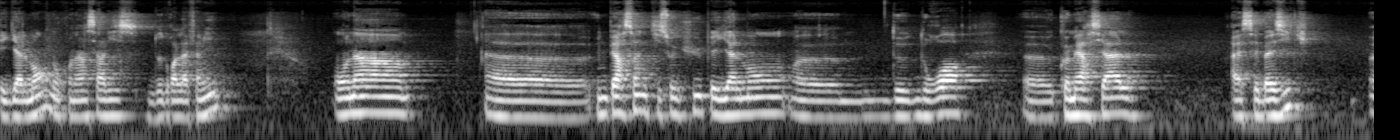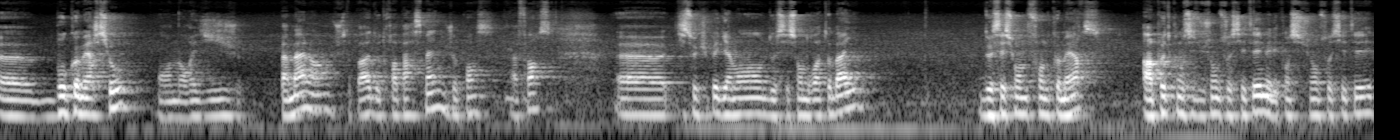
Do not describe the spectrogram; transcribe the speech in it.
également. Donc on a un service de droit de la famille. On a une personne qui s'occupe également de droit commercial assez basiques, euh, beaux commerciaux, on en rédige pas mal, hein, je sais pas, deux, trois par semaine, je pense, à force, euh, qui s'occupe également de sessions de droit au bail, de sessions de fonds de commerce, un peu de constitution de société, mais les constitutions de société,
